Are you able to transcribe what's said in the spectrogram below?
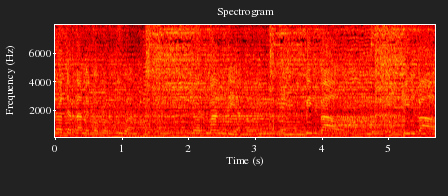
Rotterdameko portua, Normandia, Bilbao, Bilbao,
